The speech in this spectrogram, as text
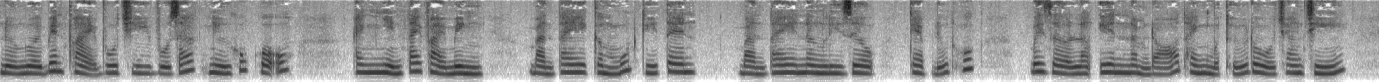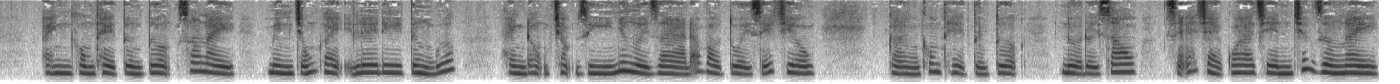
nửa người bên phải vô tri vô giác như khúc gỗ. Anh nhìn tay phải mình, bàn tay cầm bút ký tên, bàn tay nâng ly rượu, kẹp điếu thuốc, bây giờ lặng yên nằm đó thành một thứ đồ trang trí. Anh không thể tưởng tượng sau này mình chống gậy lê đi từng bước, hành động chậm gì như người già đã vào tuổi xế chiều. Càng không thể tưởng tượng nửa đời sau sẽ trải qua trên chiếc giường này.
